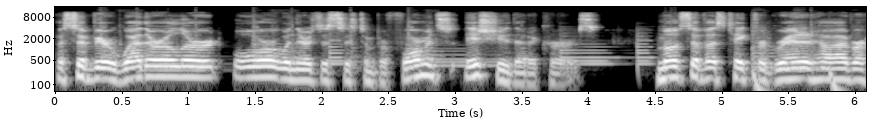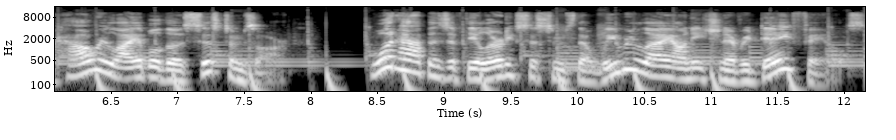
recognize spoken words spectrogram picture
a severe weather alert, or when there's a system performance issue that occurs. Most of us take for granted, however, how reliable those systems are. What happens if the alerting systems that we rely on each and every day fails?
